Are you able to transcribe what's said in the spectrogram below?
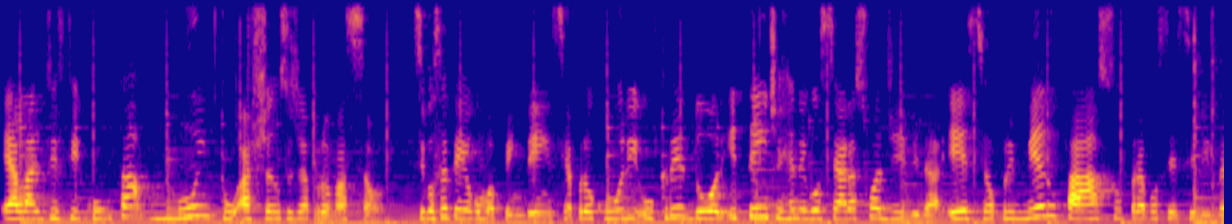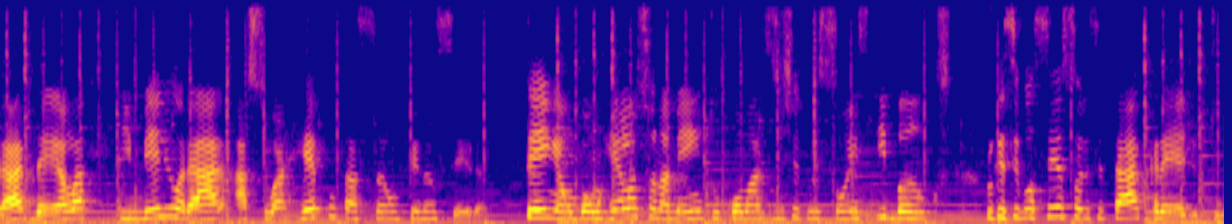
ela dificulta muito a chance de aprovação. Se você tem alguma pendência, procure o credor e tente renegociar a sua dívida. Esse é o primeiro passo para você se livrar dela e melhorar a sua reputação financeira. Tenha um bom relacionamento com as instituições e bancos, porque se você solicitar crédito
